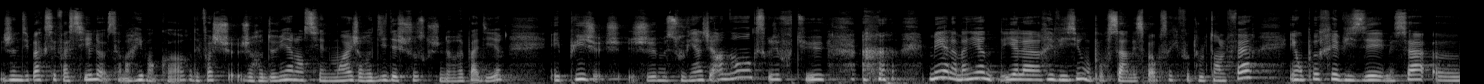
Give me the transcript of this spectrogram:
Je ne dis pas que c'est facile, ça m'arrive encore. Des fois, je, redeviens l'ancienne moi je redis des choses que je ne devrais pas dire. Et puis, je, me souviens, je dis Ah non, qu'est-ce que j'ai foutu? Mais à la manière, il y a la révision pour ça, mais c'est pas pour ça qu'il faut tout le temps le faire. Et on peut réviser, mais ça, euh,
